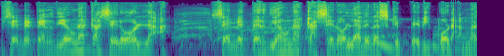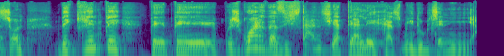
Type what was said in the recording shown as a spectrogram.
se me perdía una cacerola. Se me perdía una cacerola de las que pedí por Amazon. ¿De quién te, te, te, pues guardas distancia, te alejas, mi dulce niña?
